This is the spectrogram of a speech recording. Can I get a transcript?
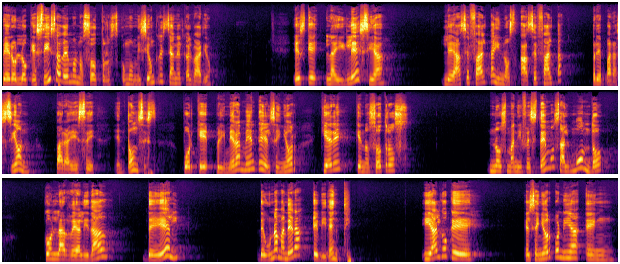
Pero lo que sí sabemos nosotros como Misión Cristiana del Calvario es que la iglesia le hace falta y nos hace falta preparación para ese entonces, porque primeramente el Señor quiere que nosotros nos manifestemos al mundo con la realidad de Él de una manera evidente. Y algo que el Señor ponía en,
